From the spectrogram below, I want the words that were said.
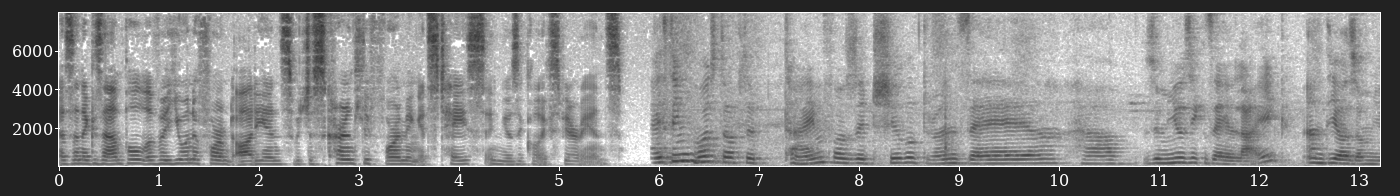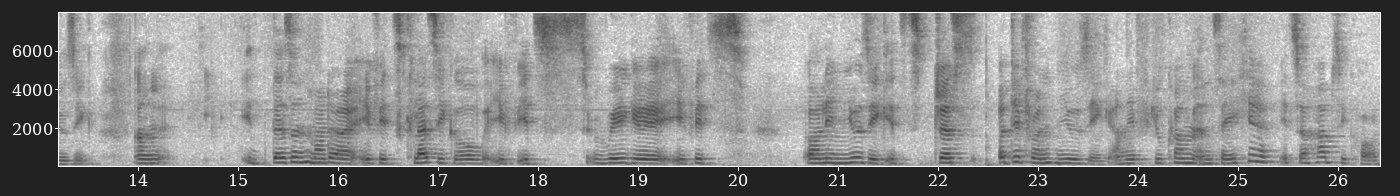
as an example of a uniformed audience which is currently forming its taste and musical experience. I think most of the time for the children they have the music they like and the other music. And it doesn't matter if it's classical, if it's reggae, if it's early music, it's just a different music. And if you come and say, here, it's a harpsichord,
